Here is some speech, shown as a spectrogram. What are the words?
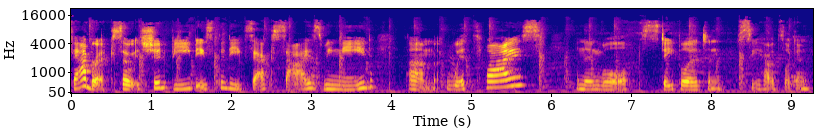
fabric. So it should be basically the exact size we need um, width-wise and then we'll staple it and see how it's looking.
